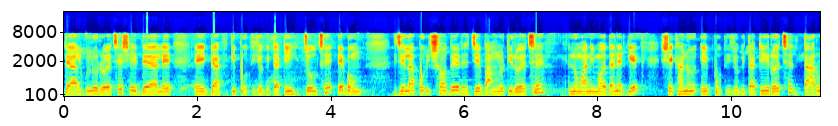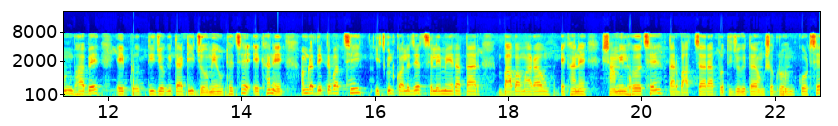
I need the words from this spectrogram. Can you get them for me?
দেয়ালগুলো রয়েছে, সেই দেয়ালে এই গ্রাফিতি প্রতিযোগিতাটি চলছে এবং জেলা পরিষদের যে বাংলোটি রয়েছে, নোমানি ময়দানের গেট সেখানেও এই প্রতিযোগিতাটি রয়েছে। দারুণভাবে এই প্রতিযোগিতাটি জমে উঠেছে। এখানে আমরা দেখতে পাচ্ছি স্কুল কলেজের ছেলেমেয়েরা তার বাবা মারাও এখানে সামিল হয়েছে। তার বাচ্চারা প্রতিযোগিতায় অংশগ্রহণ করছে।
